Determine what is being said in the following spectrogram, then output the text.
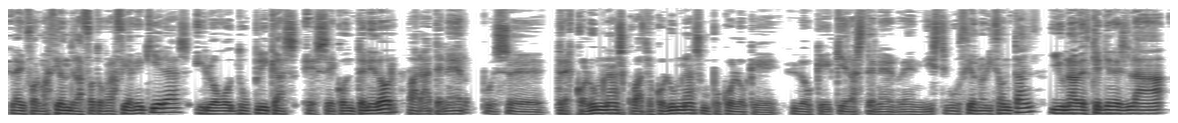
la información de la fotografía que quieras y luego duplicas ese contenedor para tener pues eh, tres columnas, cuatro columnas, un poco lo que, lo que quieras tener en distribución horizontal y una vez que tienes la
